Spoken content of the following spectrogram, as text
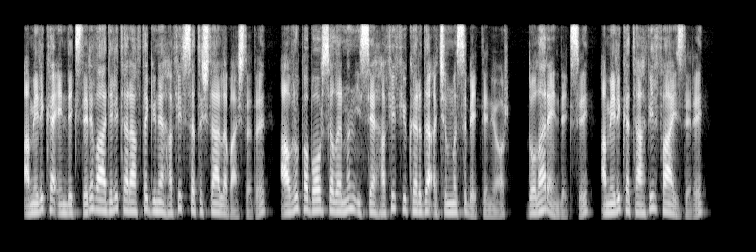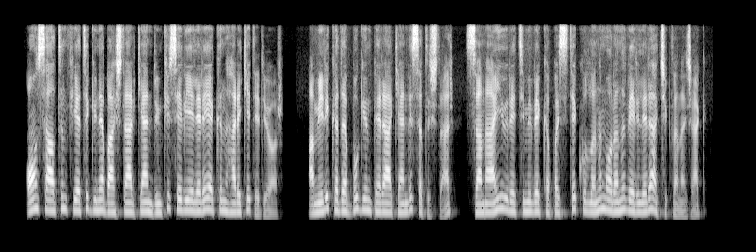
Amerika endeksleri vadeli tarafta güne hafif satışlarla başladı. Avrupa borsalarının ise hafif yukarıda açılması bekleniyor. Dolar endeksi, Amerika tahvil faizleri, ons altın fiyatı güne başlarken dünkü seviyelere yakın hareket ediyor. Amerika'da bugün perakende satışlar, sanayi üretimi ve kapasite kullanım oranı verileri açıklanacak.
